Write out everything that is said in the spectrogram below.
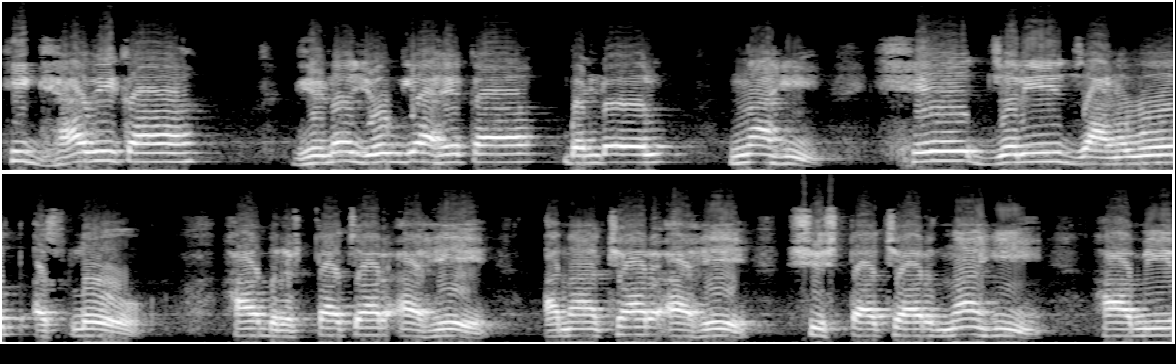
ही घ्यावी का? घेणं योग्य आहे का बंडल? नाही. हे जरी जाणवत असलो हा भ्रष्टाचार आहे अनाचार आहे शिष्टाचार नाही हा मी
